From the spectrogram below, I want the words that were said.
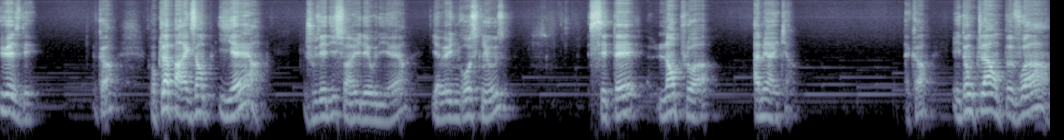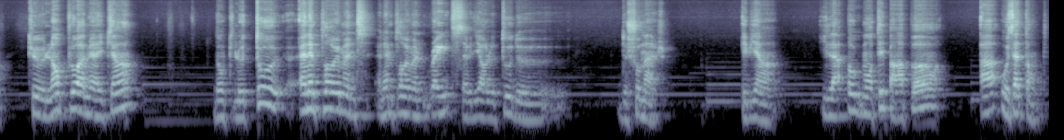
USD. D'accord? Donc là, par exemple, hier, je vous ai dit sur la vidéo d'hier, il y avait une grosse news, c'était l'emploi américain. D'accord? Et donc là, on peut voir que l'emploi américain, donc le taux unemployment, unemployment rate, ça veut dire le taux de, de chômage, eh bien, il a augmenté par rapport à, aux attentes.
